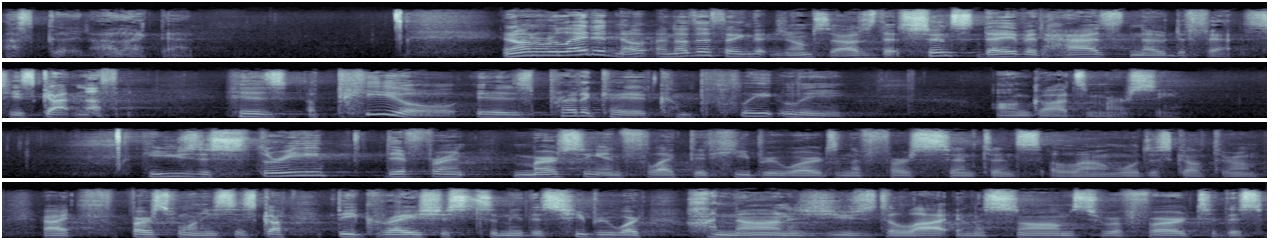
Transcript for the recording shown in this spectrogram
That's good. I like that. And on a related note, another thing that jumps out is that since David has no defense, he's got nothing, his appeal is predicated completely on God's mercy. He uses three different mercy inflected Hebrew words in the first sentence alone. We'll just go through them. All right. First one, he says, God, be gracious to me. This Hebrew word, hanan, is used a lot in the Psalms to refer to this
